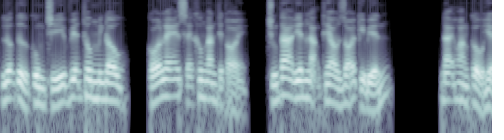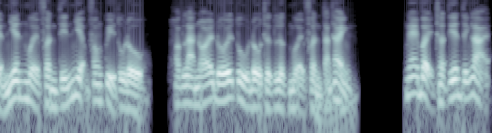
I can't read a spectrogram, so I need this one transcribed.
lượng tử cùng chí viễn thông minh đâu, có lẽ sẽ không ăn thiệt thòi, chúng ta yên lặng theo dõi k ỳ biến. Đại hoàng cầu hiển nhiên mười phần tín nhiệm phong quỷ tù đồ, hoặc là nói đối tù đồ thực lực mười phần tán thành. Nghe vậy thật yên tĩnh lại,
